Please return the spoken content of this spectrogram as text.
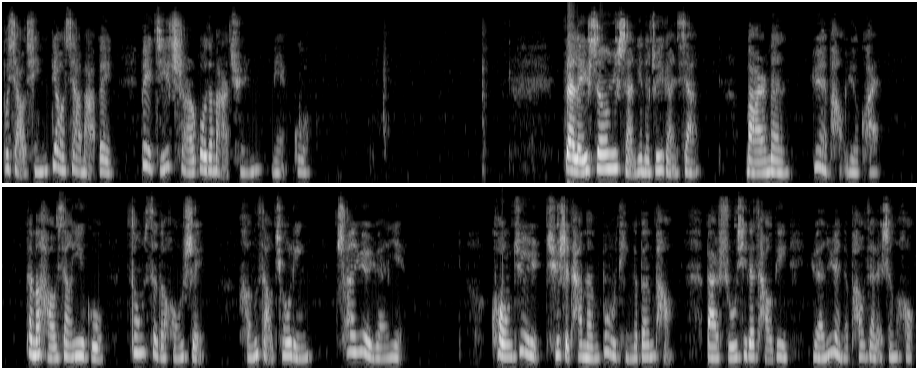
不小心掉下马背，被疾驰而过的马群碾过。在雷声与闪电的追赶下，马儿们越跑越快。它们好像一股棕色的洪水，横扫丘陵，穿越原野。恐惧驱使他们不停的奔跑，把熟悉的草地远远的抛在了身后。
